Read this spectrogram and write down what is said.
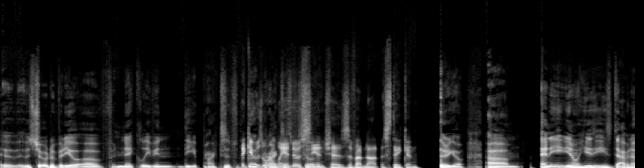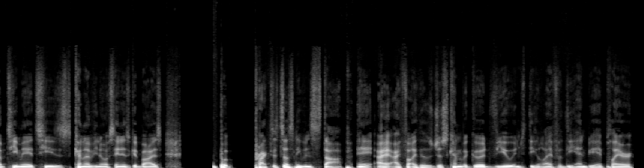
it, it showed a video of Nick leaving the practice. I think it uh, was practice Orlando facility. Sanchez, if I'm not mistaken. There you go. Um, and he, you know he's he's dabbing up teammates. He's kind of you know saying his goodbyes, but practice doesn't even stop. I I felt like this was just kind of a good view into the life of the NBA player,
